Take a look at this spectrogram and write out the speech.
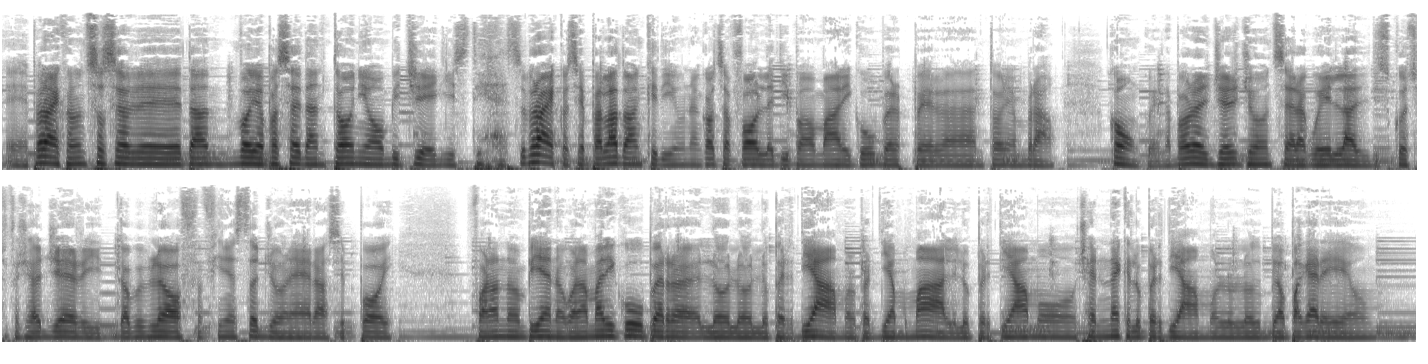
Eh, però ecco, non so se da, voglio passare da Antonio a OBG gli Steelers. Però ecco, si è parlato anche di una cosa folle tipo Mari Cooper per uh, Antonio Brown. Comunque, la parola di Jerry Jones era quella, il discorso che faceva Jerry dopo i playoff a fine stagione era se poi faranno pieno con la Mari Cooper lo, lo, lo, perdiamo, lo perdiamo male, lo perdiamo... Cioè non è che lo perdiamo, lo, lo dobbiamo pagare un,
